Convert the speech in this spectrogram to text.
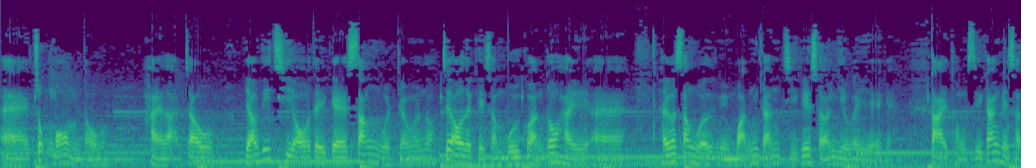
誒捉摸唔到。 係啦，就有啲似我哋嘅生活咁樣咯。即係我哋其實每個人都係誒喺個生活裏邊揾緊自己想要嘅嘢嘅，但係同時間其實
